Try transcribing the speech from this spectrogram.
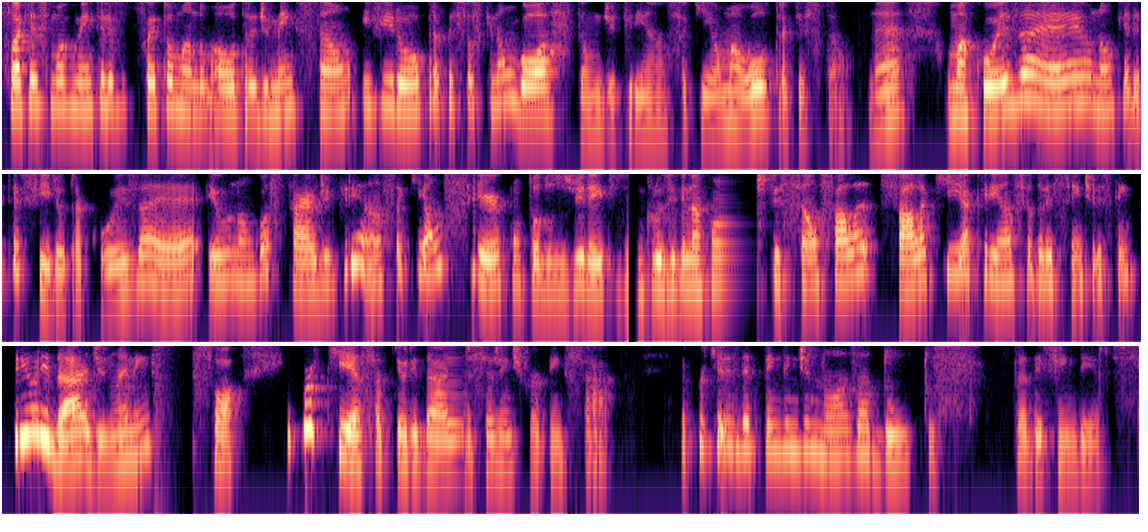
Só que esse movimento ele foi tomando uma outra dimensão e virou para pessoas que não gostam de criança, que é uma outra questão, né? Uma coisa é eu não querer ter filho, outra coisa é eu não gostar de criança, que é um ser com todos os direitos. Inclusive na Constituição fala fala que a criança e o adolescente eles têm prioridade, não é nem só. E por que essa prioridade, se a gente for pensar? É porque eles dependem de nós adultos para defendê-los,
